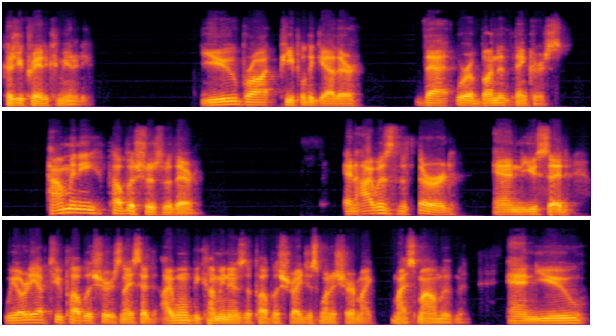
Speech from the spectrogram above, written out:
because you created community. You brought people together that were abundant thinkers. How many publishers were there? And I was the third. and you said we already have two publishers. And i said i won't be coming in as a publisher. I just want to share my my smile movement. And you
